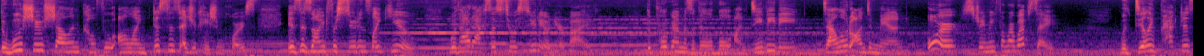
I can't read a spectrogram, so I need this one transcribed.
The Wushu Shaolin Kung Fu online distance education course is designed for students like you without access to a studio nearby. The program is available on DVD, download on demand, or streaming from our website. With daily practice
